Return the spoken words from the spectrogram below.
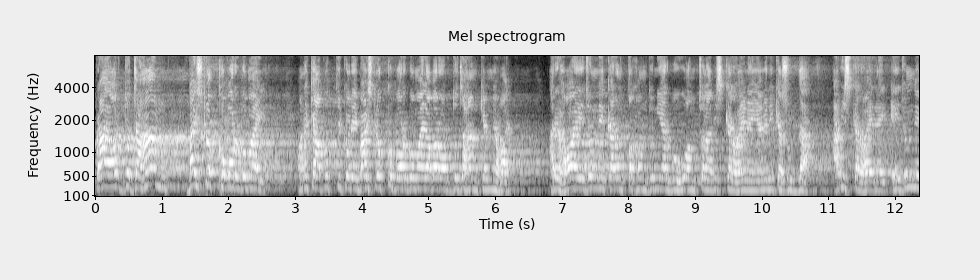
প্রায় অর্ধ জাহান, বাইশ লক্ষ বর্গ মাইল। অনেকে আপত্তি করে, বাইশ লক্ষ বর্গ মাইল আবার অর্ধ জাহান কেমনে হয়? আরে হয় এই জন্যে কারণ তখন দুনিয়ার বহু অঞ্চল আবিষ্কার হয় নাই, আমেরিকা সুদ্ধা আবিষ্কার হয় নাই। এই জন্যে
